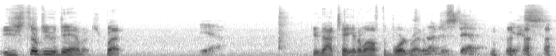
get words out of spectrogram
You're still doing damage, but Yeah. You're not taking them off the board right away. not just that. Yes.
